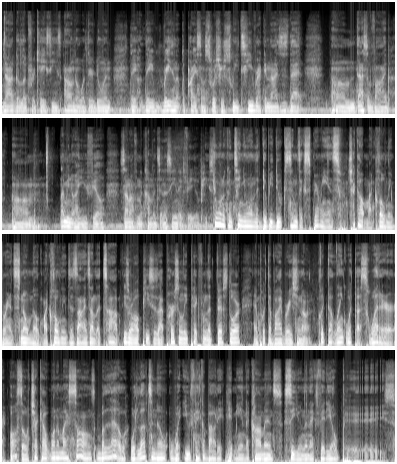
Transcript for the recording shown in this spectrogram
not a good look for Casey's. I don't know what they're doing. They they raising up the price on Swisher Sweets. He recognizes that. Um, that's a vibe. Um, let me know how you feel. Sign off in the comments and I'll see you next video. Peace. If you want to continue on the Doobie Duke Sims experience, check out my clothing brand Snow Milk. My clothing designs on the top. These are all pieces I personally picked from the thrift store and put the vibration on. Click the link with the sweater. Also, check out one of my songs below. Would love to know what you think about it. Hit me in the comments. See you in the next video. Peace.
